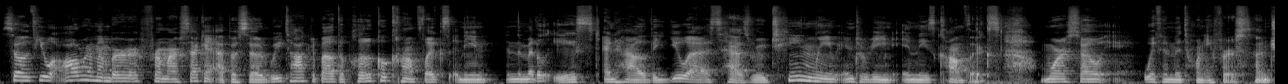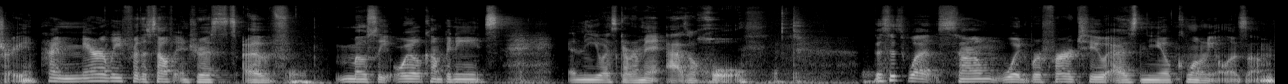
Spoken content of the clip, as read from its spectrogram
So, if you all remember from our second episode, we talked about the political conflicts in the in the Middle East and how the U.S. has routinely intervened in these conflicts, more so within the 21st century, primarily for the self interests of mostly oil companies and the US government as a whole. This is what some would refer to as neocolonialism.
